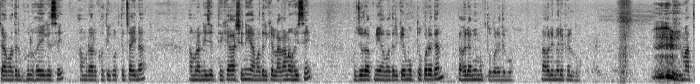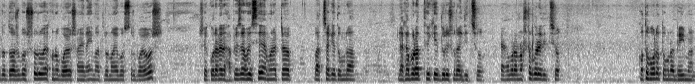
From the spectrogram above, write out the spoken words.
যে আমাদের ভুল হয়ে গেছে, আমরা আর ক্ষতি করতে চাই না। আমরা নিজের থেকে আসিনি, আমাদেরকে লাগানো হয়েছে। হুজুর, আপনি আমাদেরকে মুক্ত করে দেন, তাহলে আমি মুক্ত করে দেব। না হলে মেরে ফেলব। মাত্র দশ বছরও এখনও বয়স হয় নাই, মাত্র নয় বছর বয়স। সে কোরআনের হাফেজা হয়েছে, এমন একটা বাচ্চাকে তোমরা লেখাপড়ার থেকে দূরে সরাই দিচ্ছ, লেখাপড়া নষ্ট করে দিচ্ছ। কত বড় তোমরা বেইমান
